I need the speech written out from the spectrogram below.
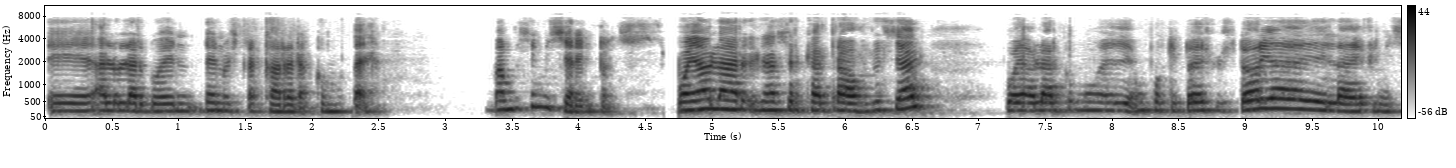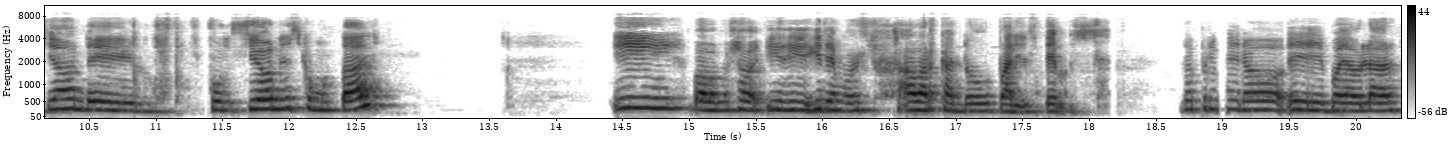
eh, a lo largo de, nuestra carrera como tal. Vamos a iniciar entonces. Voy a hablar acerca del trabajo social, voy a hablar como un poquito de su historia, de la definición, de las funciones como tal. Y vamos a, iremos abarcando varios temas. Lo primero eh, voy a hablar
